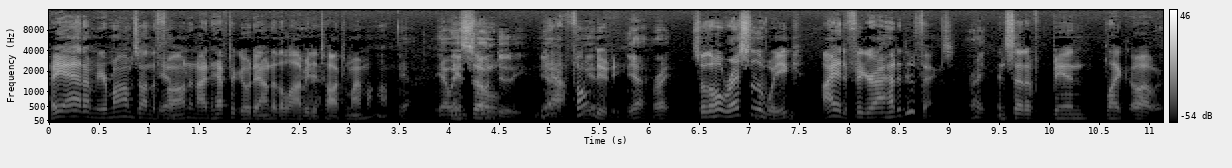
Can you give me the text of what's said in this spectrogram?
"Hey Adam, your mom's on the Yeah. phone," and I'd have to go down to the lobby to talk to my mom. Yeah. Yeah. We had so- phone duty. yeah, phone we- duty. Yeah. Right. So the whole rest of the week, I had to figure out how to do things. Right. Instead of being like, "Oh,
